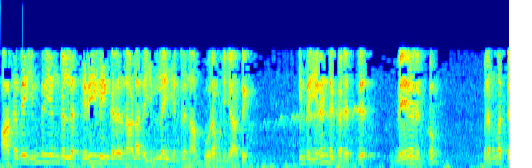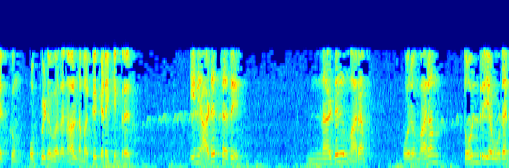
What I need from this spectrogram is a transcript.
ஆகவே இந்திரியங்கள்ல தெரியலேங்கிறதுனால அதை இல்லை என்று நாம் கூற முடியாது. இந்த இரண்டு கருத்து வேருக்கும் பிரம்மத்திற்கும் ஒப்பிடுவதனால் நமக்கு கிடைக்கின்றது. இனி அடுத்தது நடுமரம். ஒரு மரம் தோன்றியவுடன்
